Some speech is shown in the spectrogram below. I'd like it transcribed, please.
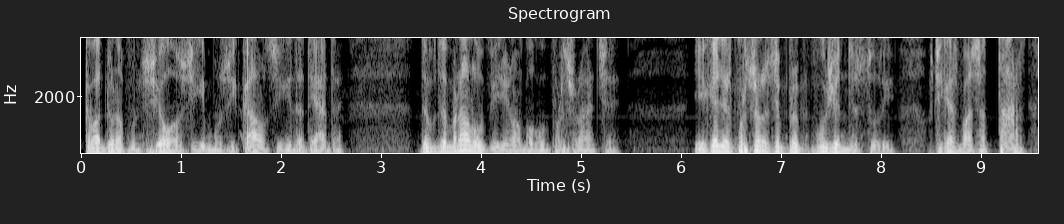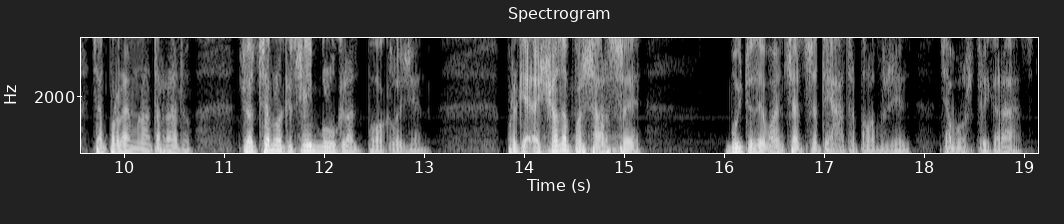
acabat d'una funció, sigui musical, sigui de teatre, de demanar l'opinió amb algun personatge. I aquelles persones sempre pugen d'estudi. Hosti, que és massa tard, ja parlem un altre rato. Això et sembla que s'ha involucrat poc, la gent. Perquè això de passar-se 8 o 10 anys sense teatre per la Fusell, ja m'ho explicaràs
